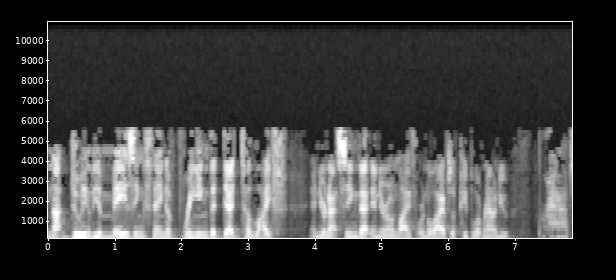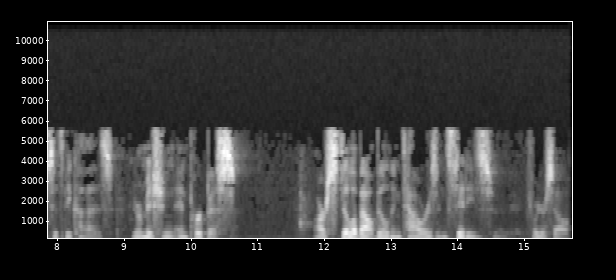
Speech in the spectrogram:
not doing the amazing thing of bringing the dead to life, and you're not seeing that in your own life or in the lives of people around you, Perhaps it's because your mission and purpose are still about building towers and cities for yourself.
